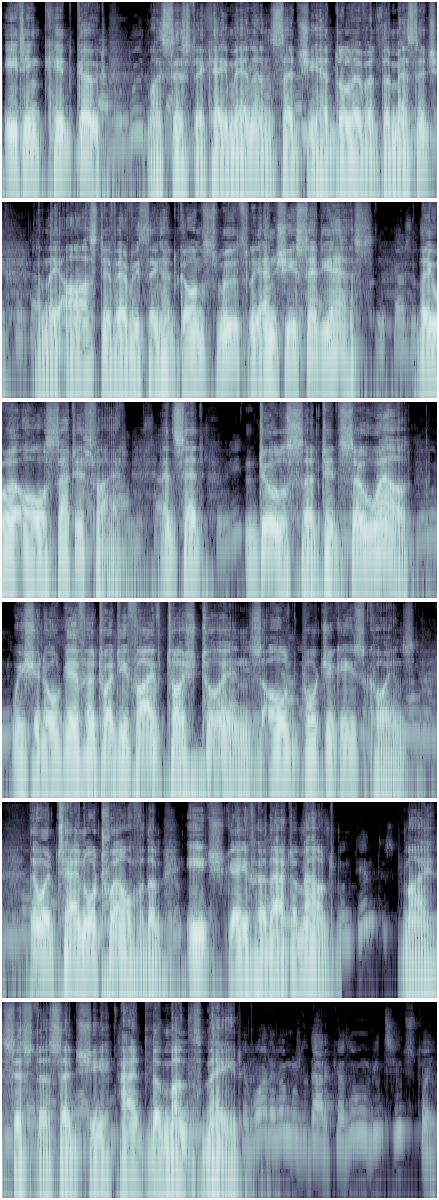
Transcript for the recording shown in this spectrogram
eating kid goat. My sister came in and said she had delivered the message, and they asked if everything had gone smoothly, and she said yes. They were all satisfied, and said, Dulce did so well. We should all give her 25 tosh coins, old Portuguese coins. There were 10 or 12 of them, each gave her that amount. My sister said she had the month made. Agora vamos lhe dar a cada 25 tostões.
